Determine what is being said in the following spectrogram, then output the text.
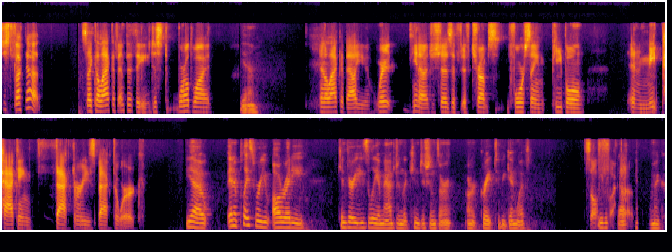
Just fucked up. It's like a lack of empathy, just worldwide, yeah. and a lack of value. Where, you know, it just shows if, if Trump's forcing people in meat packing factories back to work. Yeah. In a place where you already can very easily imagine the conditions aren't aren't great to begin with. It's all Even fucked up. pandemic.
